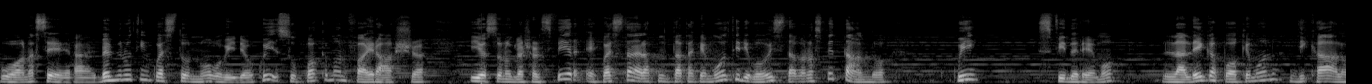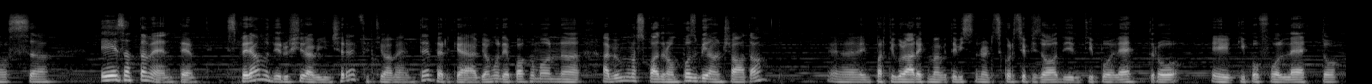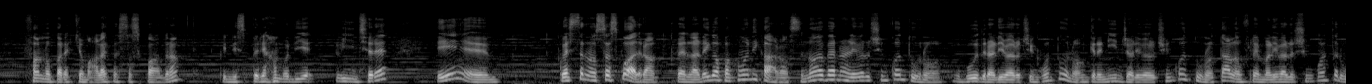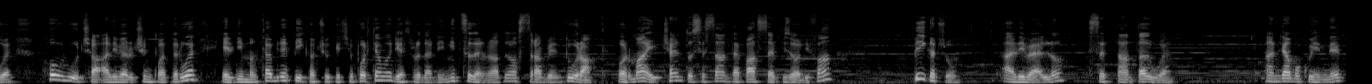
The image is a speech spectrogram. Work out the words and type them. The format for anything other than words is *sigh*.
Buonasera e benvenuti in questo nuovo video qui su Pokémon Fire Rush. Io sono Glacial Sphere e questa è la puntata che molti di voi stavano aspettando. Qui sfideremo la Lega Pokémon di Kalos. Esattamente, speriamo di riuscire a vincere effettivamente perché abbiamo dei Pokémon, abbiamo una squadra un po' sbilanciata, eh, in particolare come avete visto negli scorsi episodi il tipo Elettro e il tipo Folletto fanno parecchio male a questa squadra quindi speriamo di vincere. E questa è la nostra squadra per la Lega Pokémon di Kalos. Noivern a livello 51, Gudra a livello 51, Greninja a livello 51, Talonflame a livello 52, Howlucha a livello 52 e l'immancabile Pikachu che ci portiamo dietro dall'inizio della nostra avventura, ormai 160 passa episodi fa, Pikachu a livello 72. Andiamo quindi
